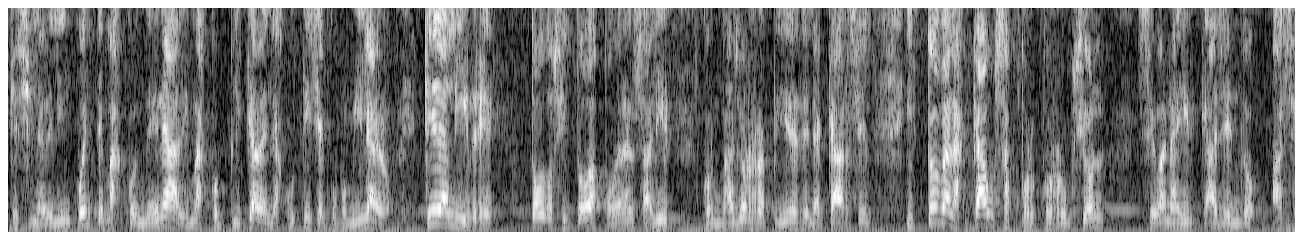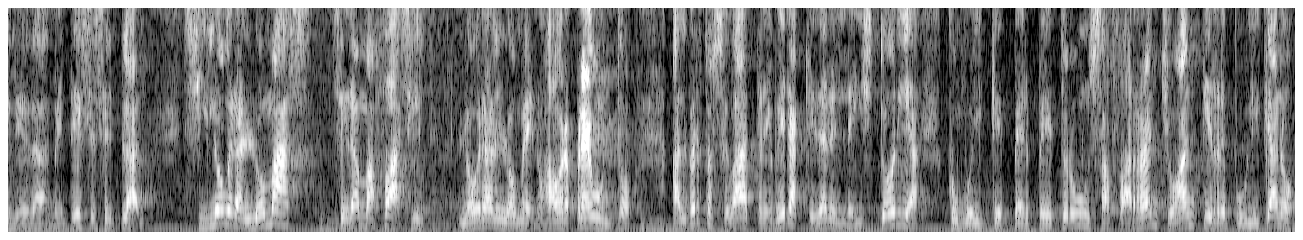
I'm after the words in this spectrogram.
que si la delincuente más condenada y más complicada en la justicia como Milagro queda libre, todos y todas podrán salir con mayor rapidez de la cárcel y todas las causas por corrupción se van a ir cayendo aceleradamente. Ese es el plan si logran lo más, será más fácil lograr lo menos. Ahora pregunto, ¿Alberto se va a atrever a quedar en la historia como el que perpetró un zafarrancho antirepublicano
